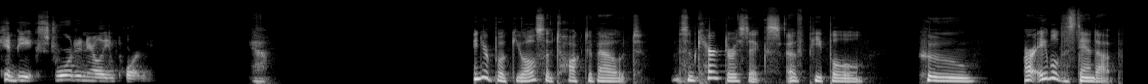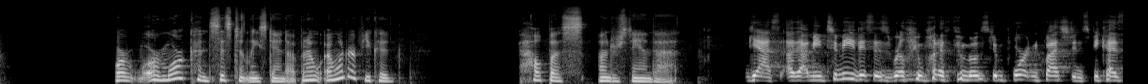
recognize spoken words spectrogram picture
can be extraordinarily important. Yeah. In your book you also talked about some characteristics of people who are able to stand up or or more consistently stand up. And I, I wonder if you could help us understand that. Yes, uh, I mean, to me, this is really one of the most important questions because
